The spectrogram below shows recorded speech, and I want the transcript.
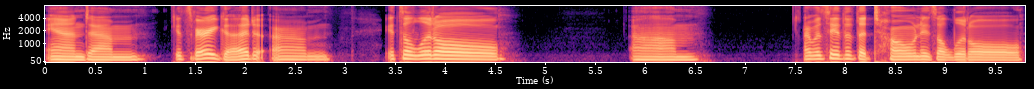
And um, it's very good. Um, it's a little, um, I would say that the tone is a little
